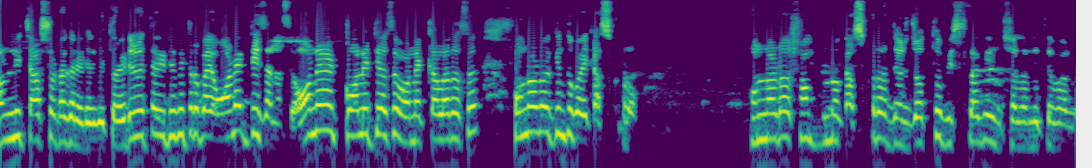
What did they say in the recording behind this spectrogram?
অনলি চারশো টাকা রেটের ভিতরে। এটার ভিতরে এটার ভিতরে ভাই অনেক ডিজাইন আছে অনেক কোয়ালিটি আছে অনেক কালার আছে। অন্যরাও কিন্তু ভাই কাজ করা। অন্যরাও সম্পূর্ণ কাজ করা যার যত লাগে ইনশাল্লাহ নিতে পারব।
